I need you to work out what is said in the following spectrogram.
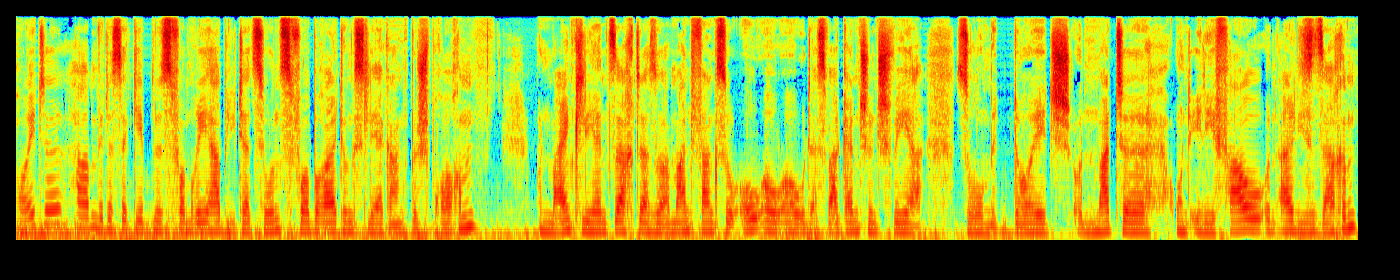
Heute haben wir das Ergebnis vom Rehabilitationsvorbereitungslehrgang besprochen. Und mein Klient sagte also am Anfang so, oh, oh, oh, das war ganz schön schwer. So mit Deutsch und Mathe und EDV und all diesen Sachen.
